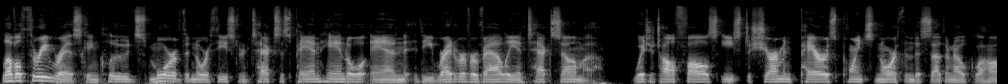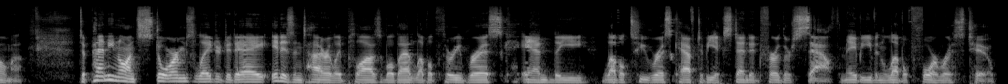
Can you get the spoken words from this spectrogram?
Level 3 risk includes more of the northeastern Texas panhandle and the Red River Valley and Texoma. Wichita Falls east to Sherman, Paris points north into southern Oklahoma. Depending on storms later today, it is entirely plausible that level 3 risk and the level 2 risk have to be extended further south, maybe even level 4 risk too.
